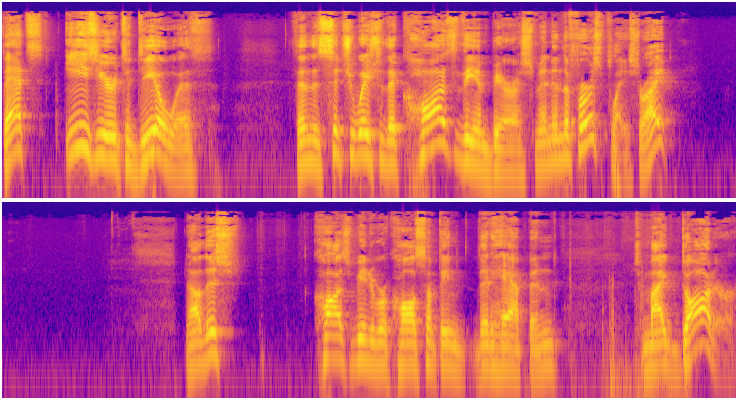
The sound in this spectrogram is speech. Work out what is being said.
That's easier to deal with than the situation that caused the embarrassment in the first place, right? Now, this caused me to recall something that happened to my daughter,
